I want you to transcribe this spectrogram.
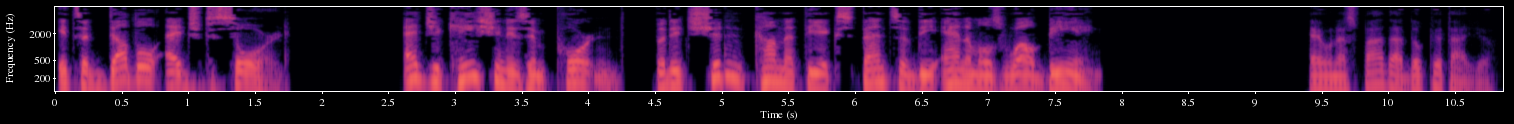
It's a double-edged sword. Education is important, but it shouldn't come at the expense of the animal's well-being. È una spada a doppio taglio.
